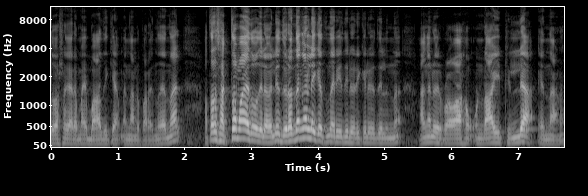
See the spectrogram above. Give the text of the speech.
ദോഷകരമായി ബാധിക്കാം എന്നാണ് പറയുന്നത്. എന്നാൽ അത്ര ശക്തമായ തോതിൽ വലിയ ദുരന്തങ്ങളിലേക്ക് എത്തുന്ന രീതിയിൽ ഒരിക്കലും ഇതിൽ നിന്ന് അങ്ങനെ ഒരു പ്രവാഹം ഉണ്ടായിട്ടില്ല എന്നാണ്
